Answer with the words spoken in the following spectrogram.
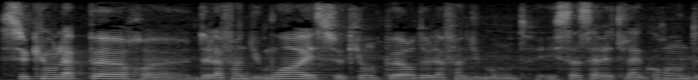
ceux qui ont la peur euh, de la fin du mois et ceux qui ont peur de la fin du monde. Et ça, ça va être la grande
